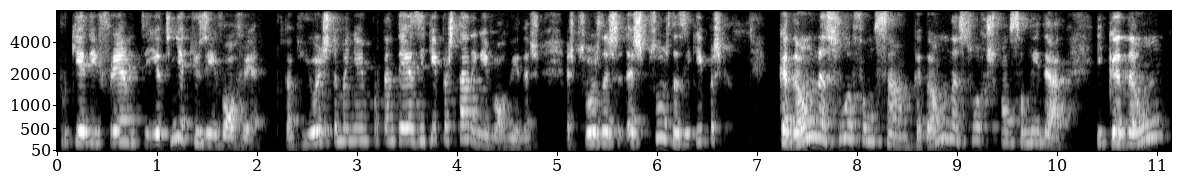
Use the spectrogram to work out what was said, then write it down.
porque é diferente, e eu tinha que os envolver. Portanto, e hoje também é importante é as equipas estarem envolvidas. As pessoas das, as pessoas das equipas, cada um na sua função, cada um na sua responsabilidade, e cada um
